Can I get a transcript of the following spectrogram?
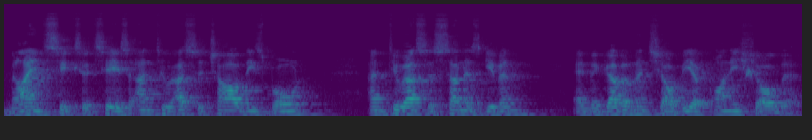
9 6. It says, Unto us a child is born, unto us a son is given, and the government shall be upon his shoulder.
